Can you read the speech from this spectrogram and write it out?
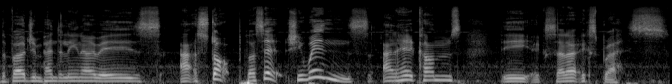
the Virgin Pendolino is at a stop. That's it. She wins. And here comes the Acela Express.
